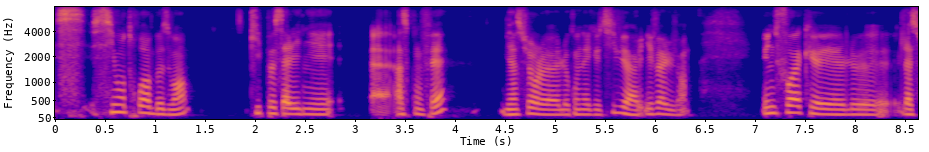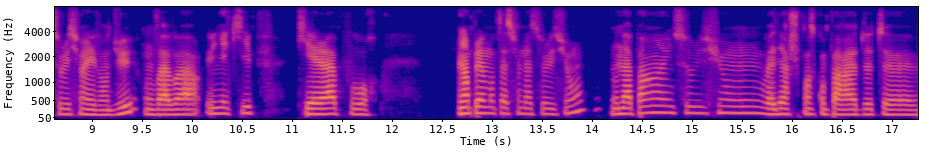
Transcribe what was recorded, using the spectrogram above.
si on trouve un besoin qui peut s'aligner à ce qu'on fait, bien sûr, le le compte il va lui vendre. Une fois que la solution est vendue, on va avoir une équipe qui est là pour l'implémentation de la solution. On n'a pas une solution, on va dire, je pense comparé à d'autres,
